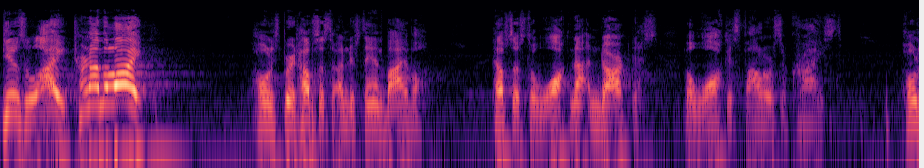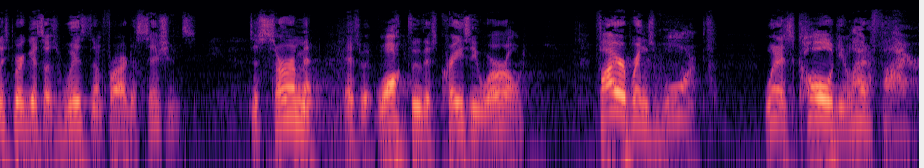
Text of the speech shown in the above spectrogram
Gives light. Turn on the light. Holy Spirit helps us to understand the Bible. Helps us to walk not in darkness, but walk as followers of Christ. Holy Spirit gives us wisdom for our decisions, discernment as we walk through this crazy world. Fire brings warmth. When it's cold, you light a fire.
